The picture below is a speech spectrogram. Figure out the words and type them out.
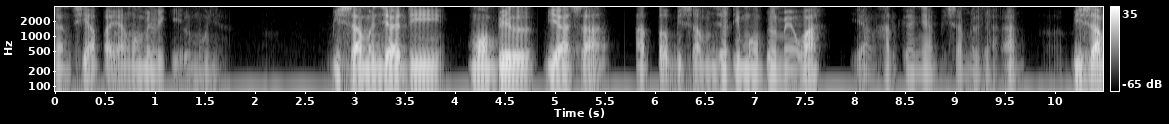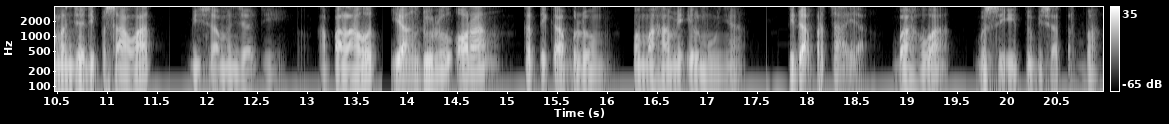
dan siapa yang memiliki ilmunya. Bisa menjadi mobil biasa atau bisa menjadi mobil mewah yang harganya bisa miliaran, bisa menjadi pesawat, bisa menjadi kapal laut yang dulu orang ketika belum memahami ilmunya tidak percaya bahwa besi itu bisa terbang.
